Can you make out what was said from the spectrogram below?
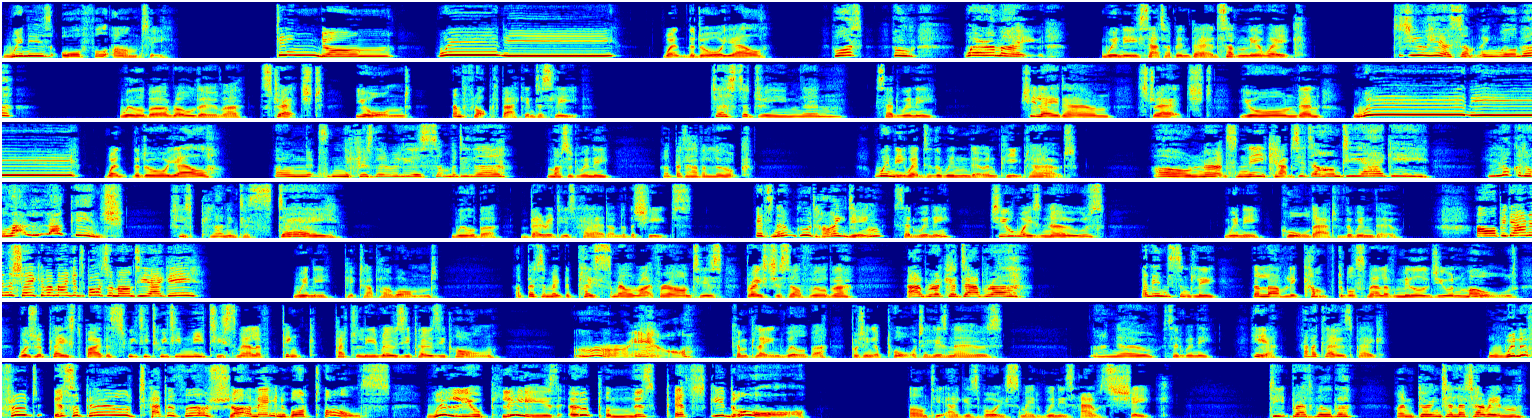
Winnie's Awful Auntie. Ding dong! Winnie! went the door yell. What? Who? Where am I? Winnie sat up in bed, suddenly awake. Did you hear something, Wilbur? Wilbur rolled over, stretched, yawned, and flopped back into sleep. Just a dream, then, said Winnie. She lay down, stretched, yawned, and Winnie! Went the door yell. Oh, Nits Knickers, there really is somebody there, muttered Winnie. I'd better have a look. Winnie went to the window and peeped out. Oh, Nat's kneecaps, it's Auntie Aggie. Look at all that luggage. She's planning to stay. Wilbur buried his head under the sheets. It's no good hiding, said Winnie. She always knows. Winnie called out of the window. I'll be down in the shake of a maggot's bottom, Auntie Aggie. Winnie picked up her wand. I'd better make the place smell right for aunties. Brace yourself, Wilbur. Abracadabra! And instantly the lovely comfortable smell of mildew and mould was replaced by the sweety-tweety neaty smell of pink, petally, rosy-posy pong. Meow, complained Wilbur, putting a paw to his nose. I know, said Winnie. Here, have a clothes peg. Winifred, Isabel, Tabitha, Charmaine, Hortense, will you please open this pesky door? Auntie Aggie's voice made Winnie's house shake. Deep breath, Wilbur. I'm going to let her in.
